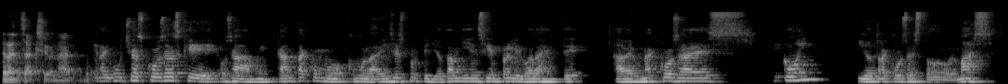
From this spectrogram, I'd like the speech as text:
transaccional. Hay muchas cosas que, o sea, me encanta como, como la dices, porque yo también siempre le digo a la gente, a ver, una cosa es Bitcoin y otra cosa es todo lo demás.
